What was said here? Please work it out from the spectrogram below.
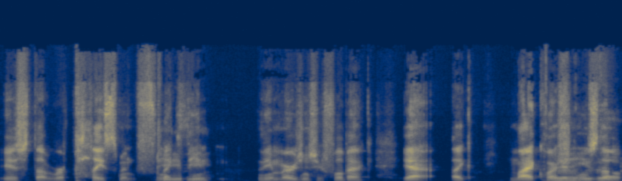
is the replacement, f- like the the emergency fullback. Yeah, like my question was use it. though,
